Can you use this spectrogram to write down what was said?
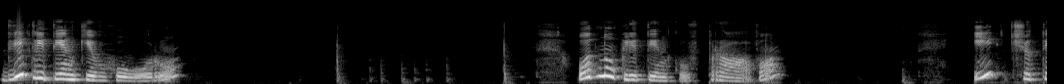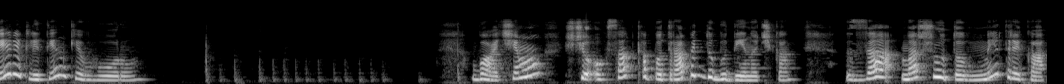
Дві клітинки вгору. Одну клітинку вправо. І чотири клітинки вгору. Бачимо, що Оксанка потрапить до будиночка. За маршрутом Дмитрика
